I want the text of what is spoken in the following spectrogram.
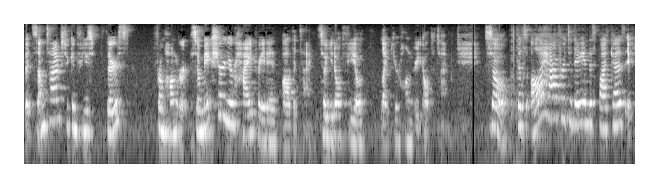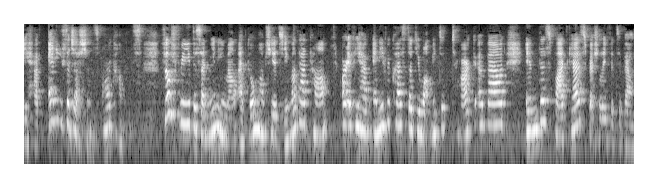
But sometimes you confuse thirst from hunger. So make sure you're hydrated all the time so you don't feel like you're hungry all the time. So that's all I have for today in this podcast. If you have any suggestions or comments, feel free to send me an email at gomomshi at gmail.com or if you have any requests that you want me to talk about in this podcast, especially if it's about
